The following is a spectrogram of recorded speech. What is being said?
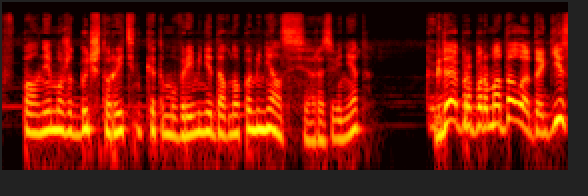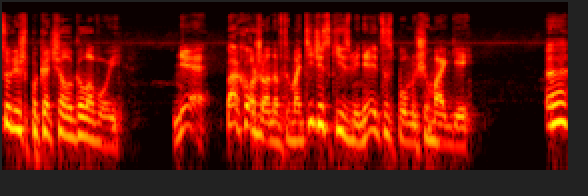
вполне может быть, что рейтинг к этому времени давно поменялся, разве нет? Когда я пробормотал это, Гису лишь покачал головой. «Не, похоже, он автоматически изменяется с помощью магии». «Э,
